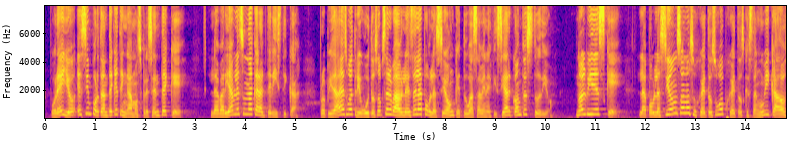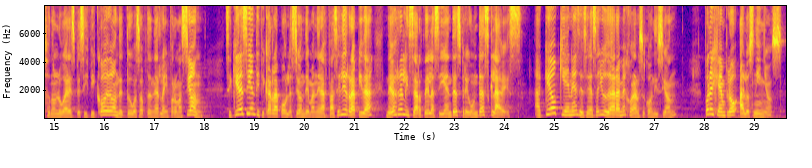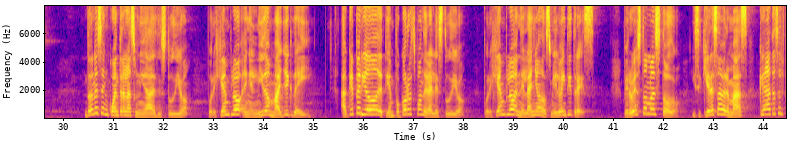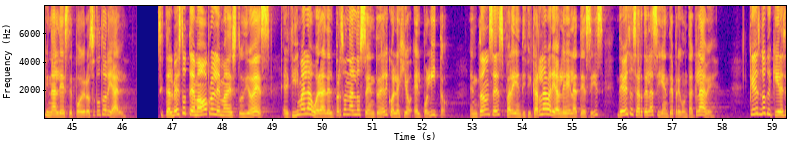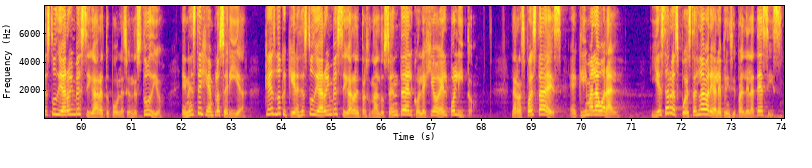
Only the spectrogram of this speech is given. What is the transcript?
Por ello, es importante que tengamos presente que la variable es una característica, propiedades o atributos observables de la población que tú vas a beneficiar con tu estudio. No olvides que la población son los sujetos u objetos que están ubicados en un lugar específico de donde tú vas a obtener la información, si quieres identificar la población de manera fácil y rápida, debes realizarte las siguientes preguntas claves. ¿A qué o quiénes deseas ayudar a mejorar su condición? Por ejemplo, a los niños. ¿Dónde se encuentran las unidades de estudio? Por ejemplo, en el nido Magic Day. ¿A qué periodo de tiempo corresponderá el estudio? Por ejemplo, en el año 2023. Pero esto no es todo, y si quieres saber más, quédate hasta el final de este poderoso tutorial. Si tal vez tu tema o problema de estudio es el clima laboral del personal docente del colegio El Polito, entonces, para identificar la variable de la tesis, debes hacerte la siguiente pregunta clave. ¿Qué es lo que quieres estudiar o investigar a tu población de estudio? En este ejemplo sería, ¿qué es lo que quieres estudiar o investigar del personal docente del colegio El Polito? La respuesta es el clima laboral. Y esta respuesta es la variable principal de la tesis.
